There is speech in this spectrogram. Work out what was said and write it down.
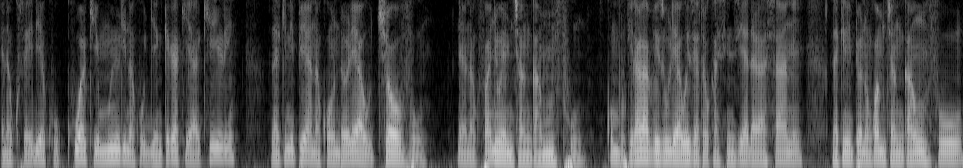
yanakusaidia kukua kimwili na kujengeka kiakili lakini pia anakuondolea uchovu na anakufanya uwe mchangamfu. Kumbu ukilala vizuri awezi hata ukasinzia darasani lakini pia unakuwa mchangamfu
